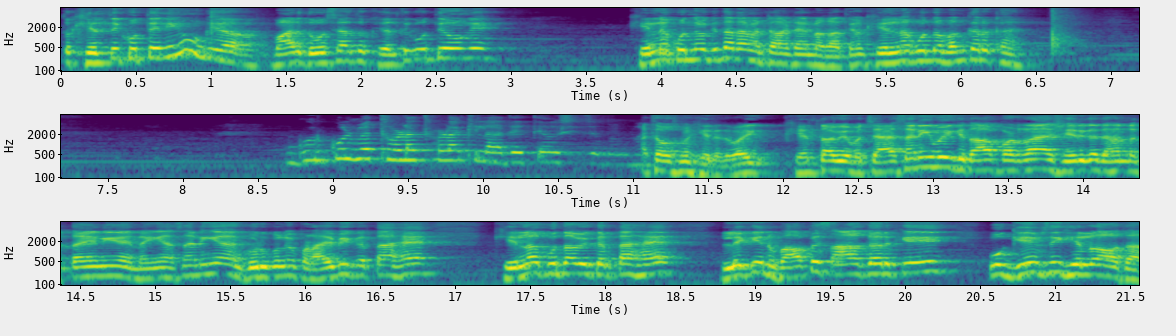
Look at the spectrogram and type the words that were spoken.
तो खेलते कूदते नहीं होंगे हमारे दोस्त यार तो खेलते कूदते होंगे। खेलना कूदने में कितना टाइम टाइम लगाते हो? खेलना कूदना बंद कर रखा है। गुरुकुल में थोड़ा थोड़ा खिला देते हैं उसी से अच्छा उसमें खेले तो भाई खेलता भी है बच्चा। ऐसा नहीं भाई किताब पढ़ रहा है शेर का ध्यान रखता ही नहीं है। नहीं ऐसा नहीं है। गुरुकुल में पढ़ाई भी करता है खेलना कूदना भी करता है लेकिन वापस आ करके वो गेम्स नहीं खेल रहा होता।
